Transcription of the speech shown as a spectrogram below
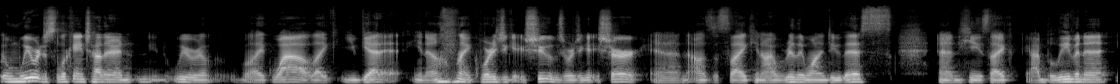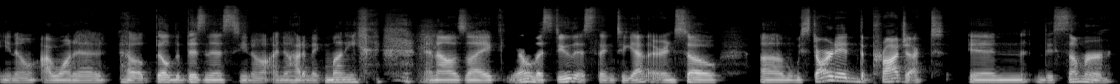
and we were just looking at each other and we were like, wow, like you get it, you know, like where did you get your shoes? Where did you get your shirt? And I was just like, you know, I really want to do this. And he's like, I believe in it. You know, I want to help build the business. You know, I know how to make money. and I was like, you know, let's do this thing together. And so um, we started the project in the summer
